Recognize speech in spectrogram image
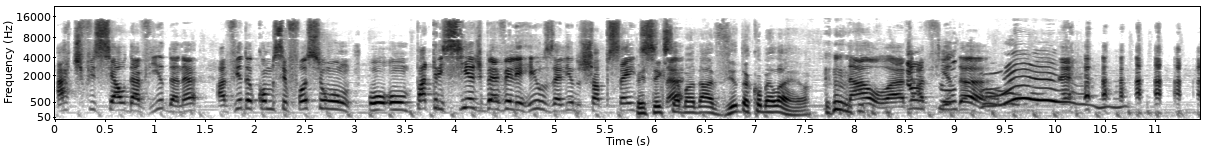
artificial da vida, né? A vida como se fosse um, um, um Patricia de Beverly Hills ali no Shop Saints. Pensei que né? você ia mandar a vida como ela é. Não, a, a vida...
